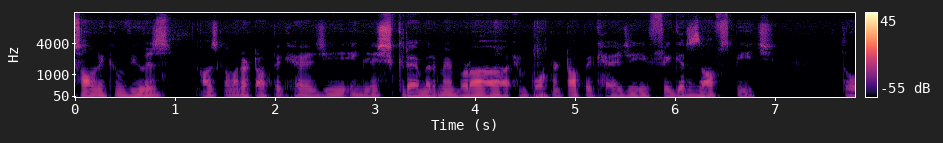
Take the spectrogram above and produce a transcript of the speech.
असलम व्यूअर्स आज का हमारा टॉपिक है जी इंग्लिश ग्रामर में बड़ा इम्पोर्टेंट टॉपिक है जी फिगर्स ऑफ़ स्पीच तो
